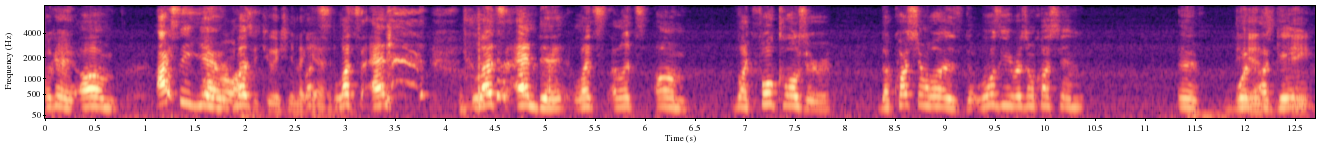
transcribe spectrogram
Okay. Um, actually, yeah. Overwatch Let's situation again. let's let's end let's end it. Let's let's um like full closure. The question was what was the original question? If would Is a game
